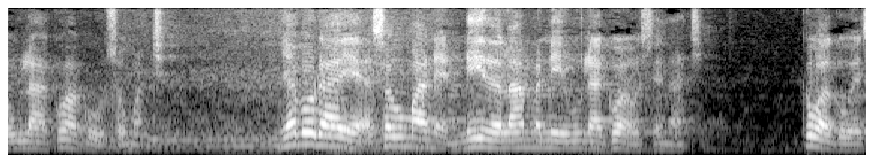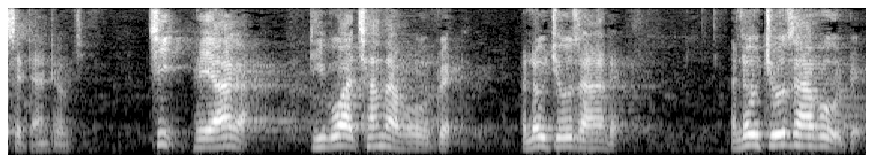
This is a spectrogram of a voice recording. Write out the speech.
ဘူးလားကိုယ့်အကိုအဆုံးအမချင်မြတ်ဗုဒ္ဓရဲ့အဆုံးအမနဲ့နေသလားမနေဘူးလားကိုယ့်အကိုစဉ်းစားချင်ကိုယ့်အကိုရဲ့စစ်တမ်းထုတ်ချင်ကြည့်ဖះက ဒီဘဝချမ်းသာဖို့အတွက်အလုတ်ကြိုးစားတဲ့အလုတ်ကြိုးစားဖို့အတွက်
